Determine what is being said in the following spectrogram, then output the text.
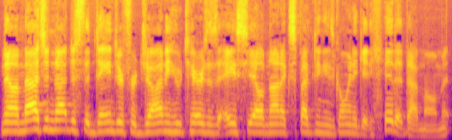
Now imagine not just the danger for Johnny who tears his ACL, not expecting he's going to get hit at that moment,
